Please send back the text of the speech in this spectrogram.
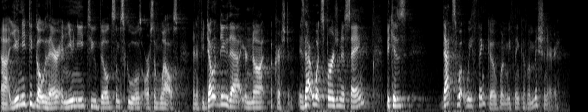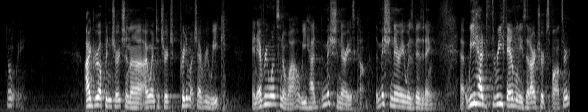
Uh, you need to go there and you need to build some schools or some wells. And if you don't do that, you're not a Christian. Is that what Spurgeon is saying? Because that's what we think of when we think of a missionary, don't we? I grew up in church and uh, I went to church pretty much every week. And every once in a while, we had the missionaries come. The missionary was visiting. Uh, we had three families that our church sponsored.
